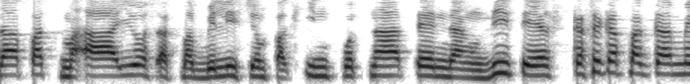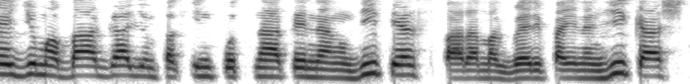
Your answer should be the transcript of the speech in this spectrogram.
dapat maayos at mabilis yung pag-input natin ng details kasi kapag ka medyo mabagal yung pag-input natin ng details para mag-verify ng GCash,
